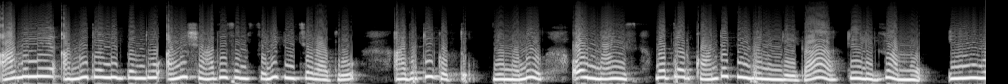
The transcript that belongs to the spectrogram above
ಆಮೇಲೆ ಅಮೃತಹಳ್ಳಿಗೆ ಬಂದು ಅಲ್ಲಿ ಶಾರದಾ ಸಂಸ್ಥೆಯಲ್ಲಿ ಟೀಚರ್ ಆದ್ರು. ಅದಕ್ಕೆ ಗೊತ್ತು ಎನ್ನಲು, ಓ ನೈಸ್ ಮತ್ತೆ ಅವ್ರ ಕಾಂಟ್ಯಾಕ್ಟ್ ಇಲ್ವಾ ನಿಮ್ಗೆ ಈಗ ಕೇಳಿದ್ಲು ಅಮ್ಮು. ಇಲ್ಲ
